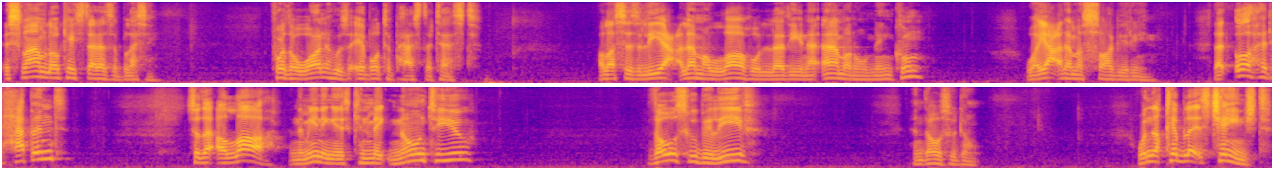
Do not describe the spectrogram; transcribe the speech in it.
Islam locates that as a blessing for the one who's able to pass the test. Allah says, لِيَعْلَمَ اللَّهُ الَّذِينَ آمَنُوا مِنْكُمْ وَيَعْلَمَ الصَّابِرِينَ That Uhud happened so that Allah, and the meaning is, can make known to you those who believe and those who don't. When the Qibla is changed,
